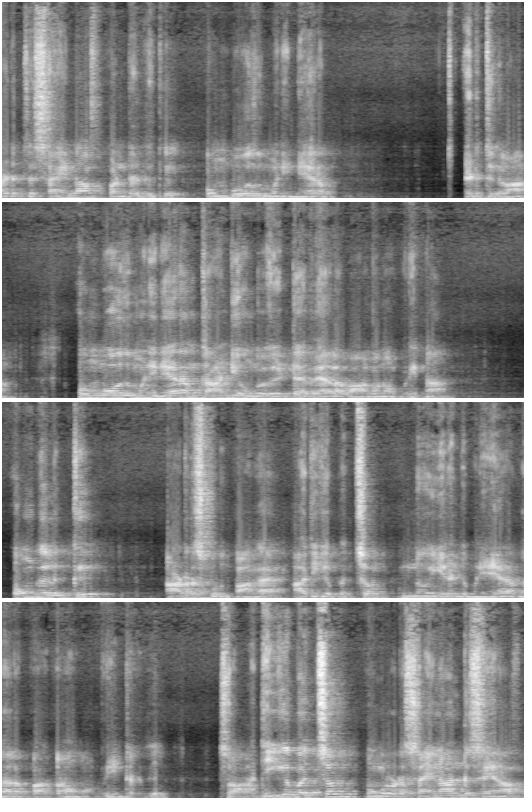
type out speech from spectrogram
அடுத்த சைன் ஆஃப் பண்ணுறதுக்கு ஒம்பது மணி நேரம் எடுத்துக்கலாம். ஒம்பது மணி நேரம் தாண்டி உங்ககிட்ட வேலை வாங்கணும் அப்படின்னா உங்களுக்கு ஆர்டர்ஸ் கொடுப்பாங்க. அதிகபட்சம் இன்னும் இரண்டு மணி நேரம் வேலை பார்க்கணும் அப்படின்றது. ஸோ அதிகபட்சம் உங்களோட sign on to sign off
